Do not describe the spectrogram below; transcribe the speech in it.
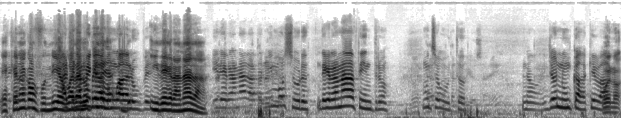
Es que me he confundido, Al final me Guadalupe, de- con Guadalupe. y de Granada. Y de Granada, del mismo sur, de Granada Centro. Mucho gusto. No, yo nunca, ¿qué va? Bueno,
